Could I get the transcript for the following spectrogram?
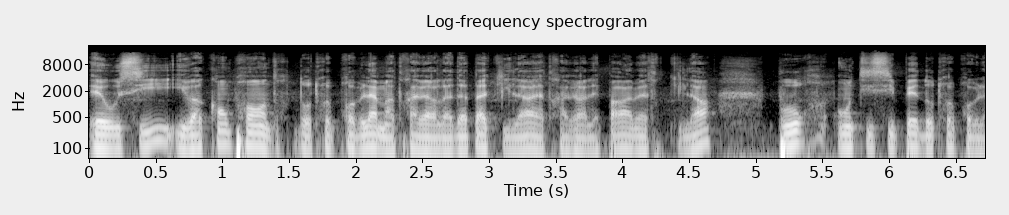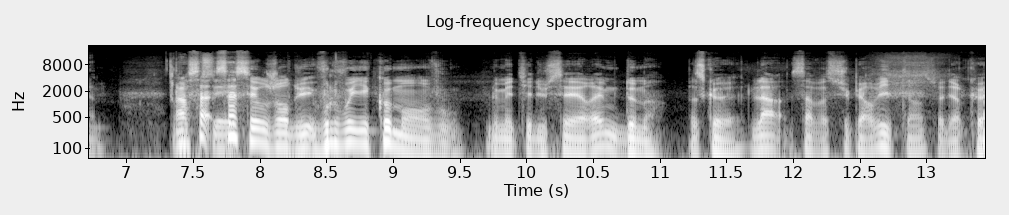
Et aussi, il va comprendre d'autres problèmes à travers la data qu'il a, à travers les paramètres qu'il a, pour anticiper d'autres problèmes. Alors ça, ça c'est aujourd'hui. Vous le voyez comment, vous, le métier du CRM demain? Parce que là, ça va super vite. Hein. C'est-à-dire que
